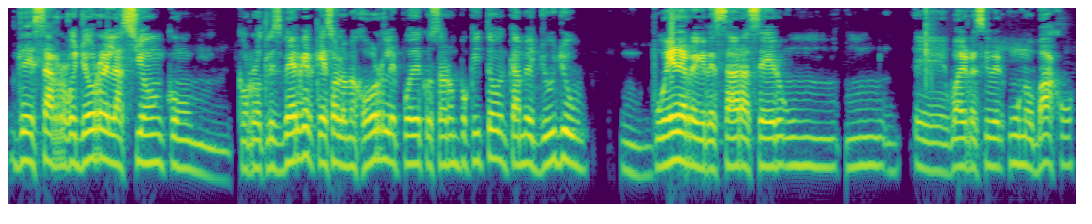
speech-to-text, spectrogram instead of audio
desarrolló relación con, con Roethlisberger, que eso a lo mejor le puede costar un poquito. En cambio, Juju puede regresar a ser un, eh, wide receiver uno bajo,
